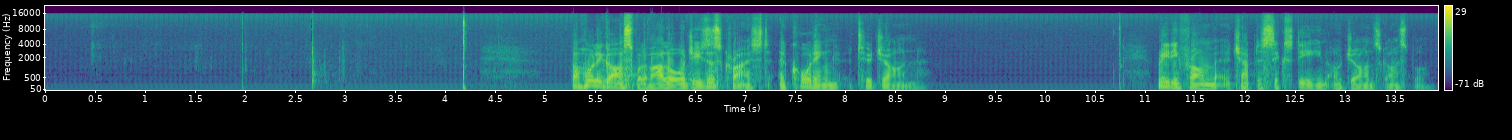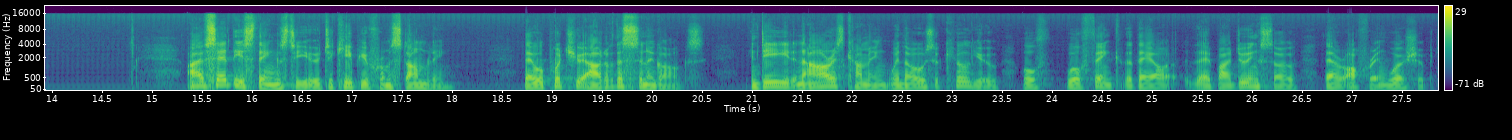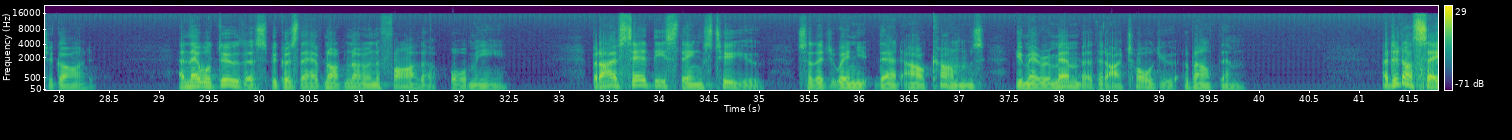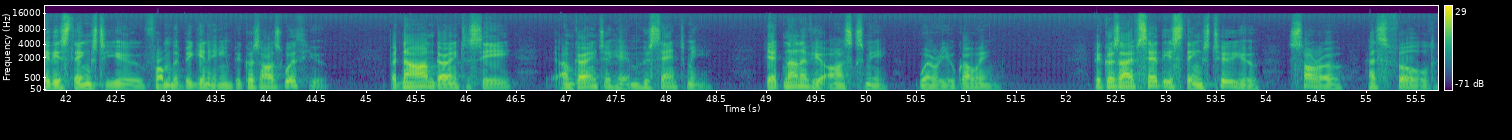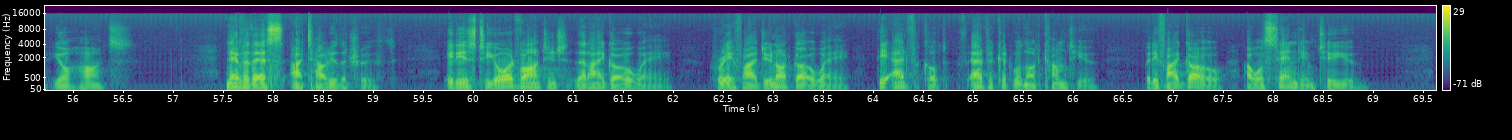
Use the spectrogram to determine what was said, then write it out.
The Holy Gospel of our Lord Jesus Christ according to John. Reading from chapter 16 of John's Gospel. I have said these things to you to keep you from stumbling. They will put you out of the synagogues. Indeed, an hour is coming when those who kill you will, will think that, they are, that by doing so they are offering worship to God. And they will do this because they have not known the Father or me. But I have said these things to you, so that when you, that hour comes, you may remember that I told you about them. I did not say these things to you from the beginning because I was with you. But now I'm going to see, I'm going to him who sent me. Yet none of you asks me, Where are you going? Because I have said these things to you, sorrow has filled your hearts. Nevertheless, I tell you the truth. It is to your advantage that I go away. For if I do not go away, the advocate, advocate will not come to you. But if I go, I will send him to you.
